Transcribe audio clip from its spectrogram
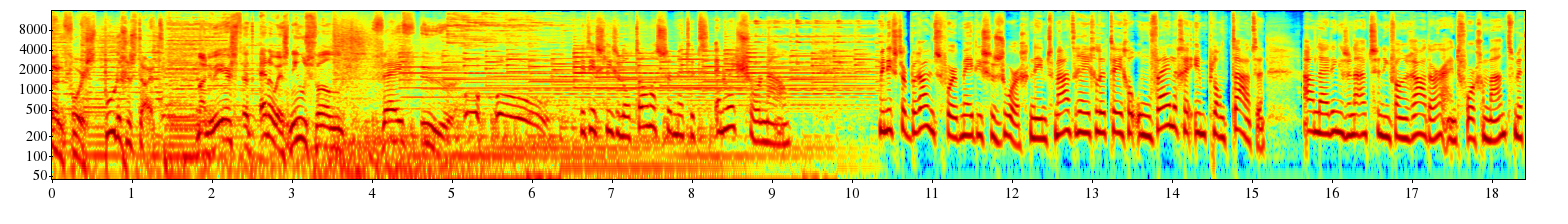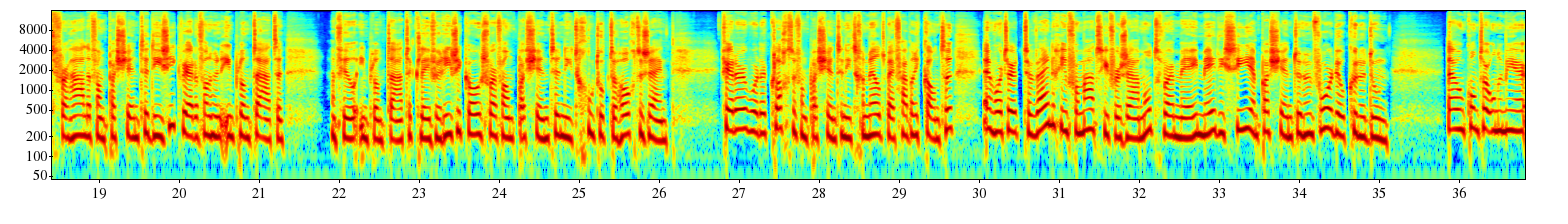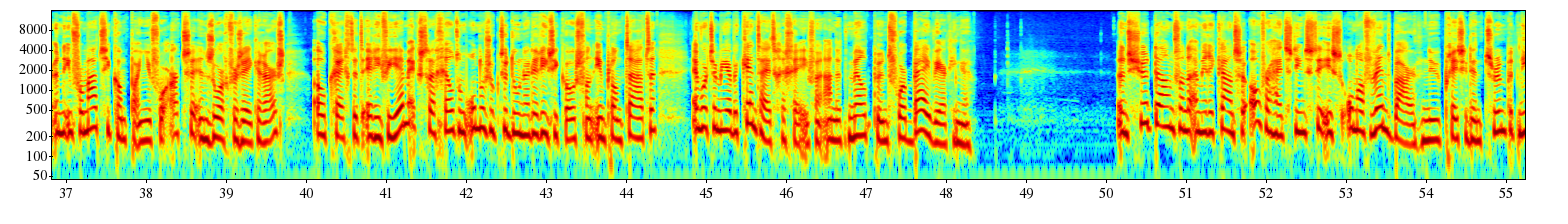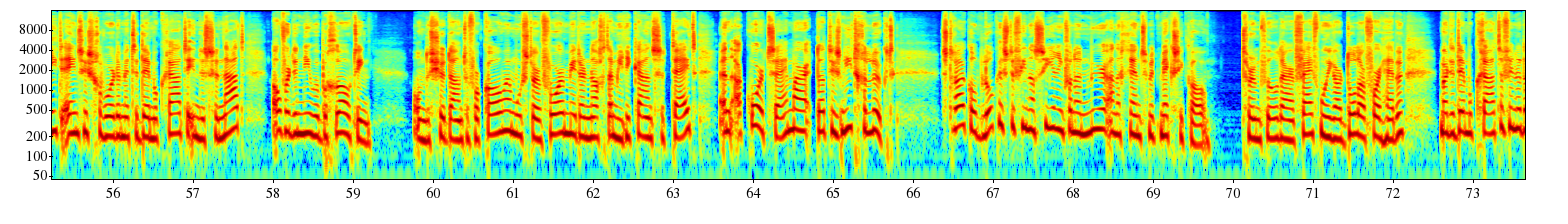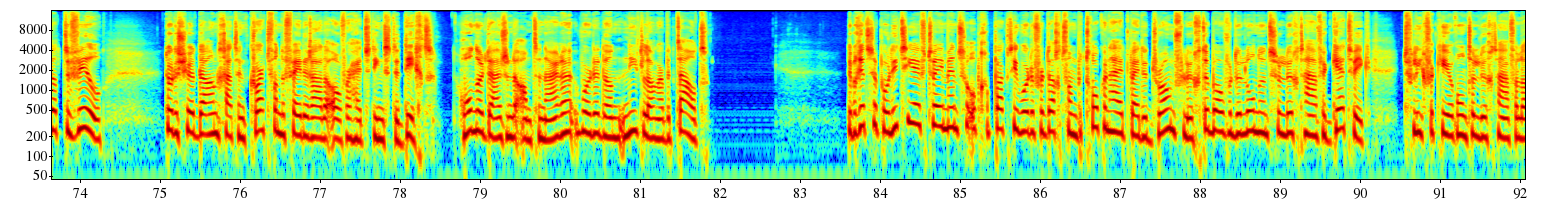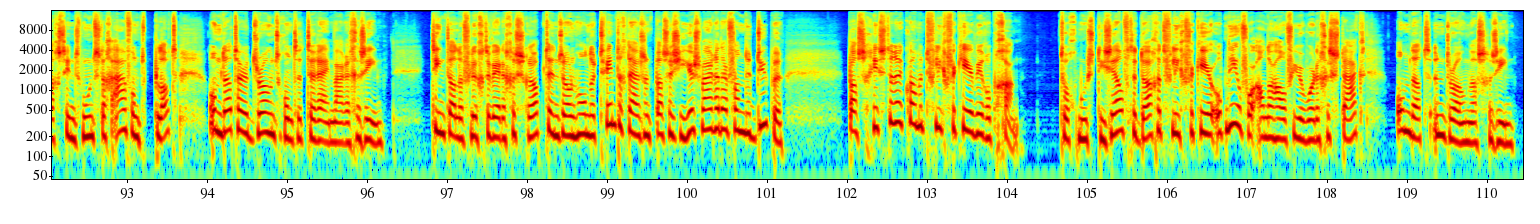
Een voorspoedige start. Maar nu eerst het NOS nieuws van 5 uur. Ho, ho. Dit is Lieselot Thomassen met het NOS-journaal. Minister Bruins voor Medische Zorg neemt maatregelen tegen onveilige implantaten. Aanleiding is een uitzending van Radar eind vorige maand... met verhalen van patiënten die ziek werden van hun implantaten. Aan veel implantaten kleven risico's waarvan patiënten niet goed op de hoogte zijn. Verder worden klachten van patiënten niet gemeld bij fabrikanten... en wordt er te weinig informatie verzameld... waarmee medici en patiënten hun voordeel kunnen doen. Daarom komt er onder meer een informatiecampagne... voor artsen en zorgverzekeraars. Ook krijgt het RIVM extra geld om onderzoek te doen... naar de risico's van implantaten... en wordt er meer bekendheid gegeven aan het meldpunt voor bijwerkingen. Een shutdown van de Amerikaanse overheidsdiensten is onafwendbaar... nu president Trump het niet eens is geworden met de democraten in de Senaat... over de nieuwe begroting. Om de shutdown te voorkomen moest er voor middernacht Amerikaanse tijd... een akkoord zijn, maar dat is niet gelukt. Struikelblok is de financiering van een muur aan de grens met Mexico. Trump wil daar 5 miljard dollar voor hebben, maar de democraten vinden dat te veel. Door de shutdown gaat een kwart van de federale overheidsdiensten dicht. Honderdduizenden ambtenaren worden dan niet langer betaald. De Britse politie heeft twee mensen opgepakt... die worden verdacht van betrokkenheid bij de dronevluchten... boven de Londense luchthaven Gatwick. Het vliegverkeer rond de luchthaven lag sinds woensdagavond plat... omdat er drones rond het terrein waren gezien. Tientallen vluchten werden geschrapt... en zo'n 120.000 passagiers waren daarvan de dupe. Pas gisteren kwam het vliegverkeer weer op gang. Toch moest diezelfde dag het vliegverkeer opnieuw voor anderhalf uur worden gestaakt... omdat een drone was gezien.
